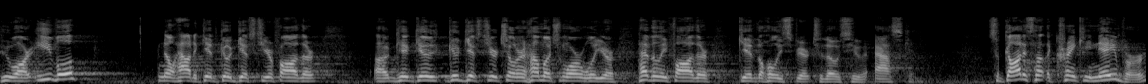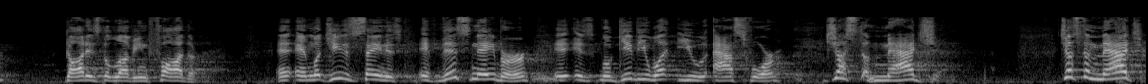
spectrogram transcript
who are evil, know how to give good gifts to your father, uh, give, give good gifts to your children, how much more will your heavenly father give the Holy Spirit to those who ask him? So God is not the cranky neighbor. God is the loving father. And, and what Jesus is saying is, if this neighbor is, is, will give you what you ask for, just imagine, just imagine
